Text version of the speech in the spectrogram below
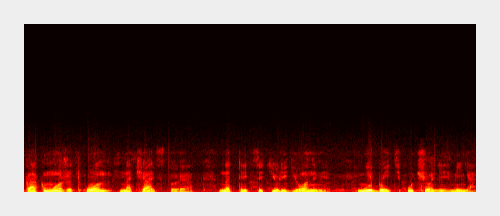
Как может он, начальствуя над тридцатью легионами, не быть учёнее меня.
